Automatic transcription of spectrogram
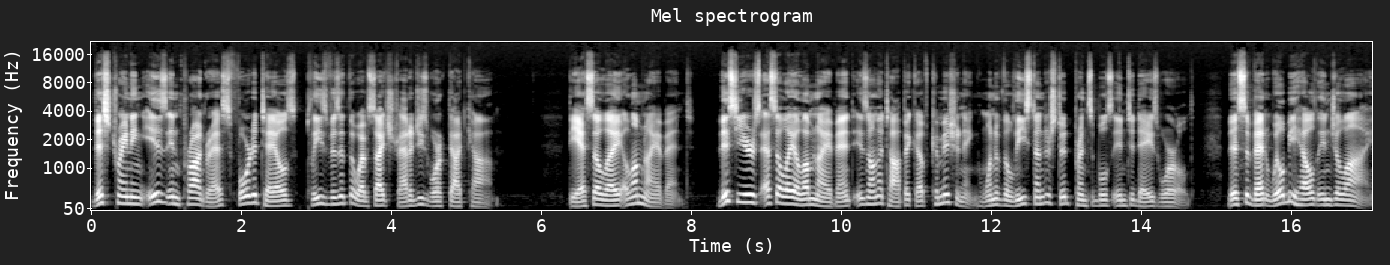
This training is in progress. For details, please visit the website strategieswork.com. The SLA Alumni Event. This year's SLA Alumni Event is on the topic of commissioning, one of the least understood principles in today's world. This event will be held in July.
